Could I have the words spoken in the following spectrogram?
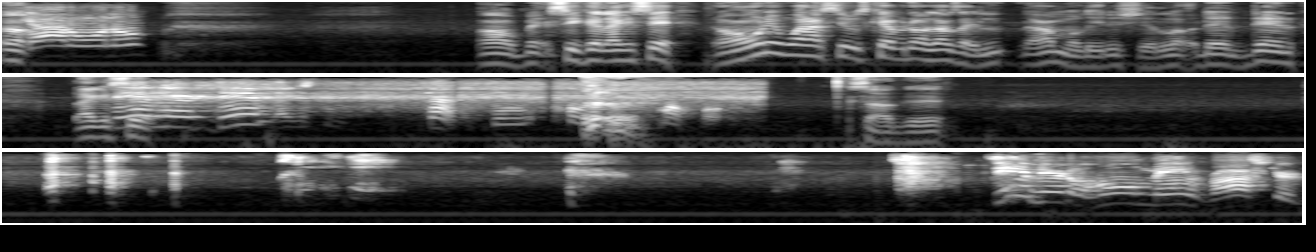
uh, got on him. Oh man, see, cause like I said, the only one I see was Kevin Owens. I was like, I'm gonna leave this shit alone. Then, then, like I said, damn, damn, God, damn, my fault. It's all good. Damn near the whole main roster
